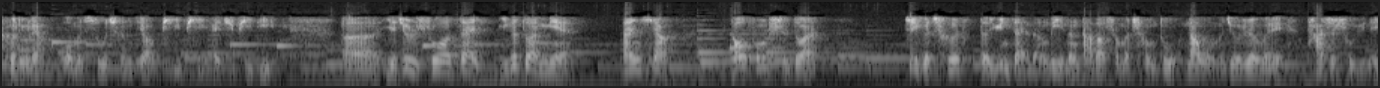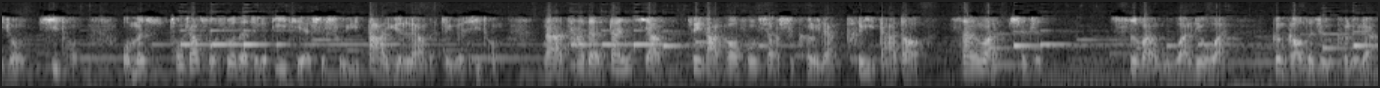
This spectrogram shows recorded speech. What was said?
客流量，我们俗称叫 PPHPD，呃，也就是说，在一个断面。单向高峰时段，这个车子的运载能力能达到什么程度？那我们就认为它是属于哪种系统？我们通常所说的这个地铁是属于大运量的这个系统，那它的单向最大高峰小时客流量可以达到三万甚至四万、五万、六万更高的这个客流量。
